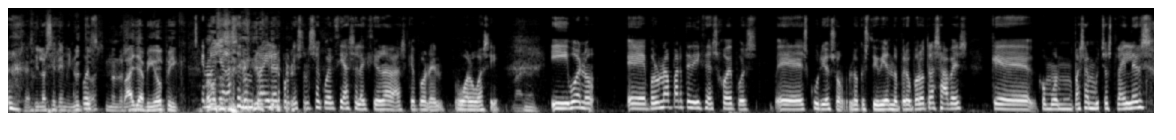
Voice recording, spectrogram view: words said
O sea, si los siete minutos, Pues- no los Vaya biopic. Es que no llega a ser un tráiler porque son secuencias seleccionadas que ponen o algo así. Vale. Y bueno, eh, por una parte dices, joder, pues eh, es curioso lo que estoy viendo, pero por otra sabes que, como pasa en muchos trailers,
